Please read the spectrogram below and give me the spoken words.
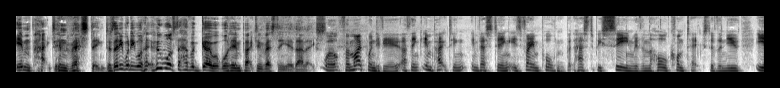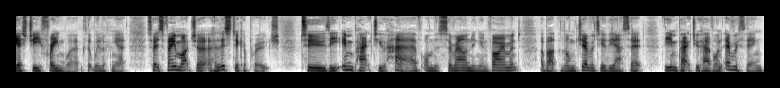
impact investing? Does anybody want who wants to have a go at what impact investing is, Alex? Well, from my point of view, I think impacting investing is very important, but has to be seen within the whole context of the new ESG framework that we're looking at. So it's very much a, a holistic approach to the impact you have on the surrounding environment, about the longevity of the asset, the impact you have on everything,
